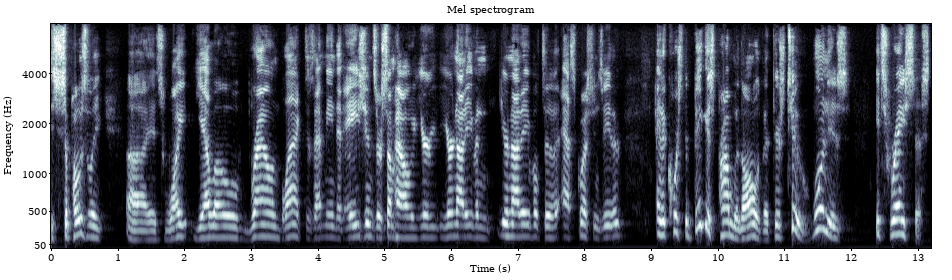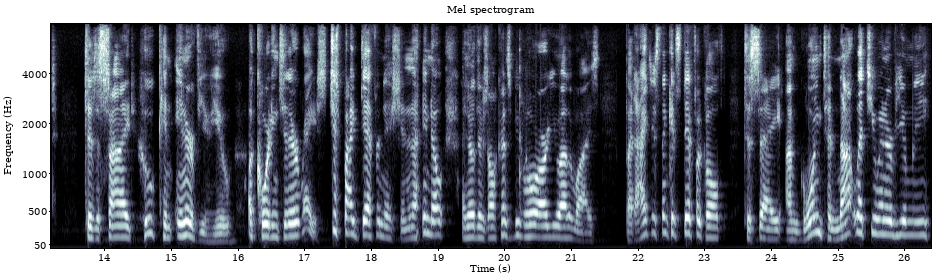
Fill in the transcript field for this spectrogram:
supposedly uh, it's white, yellow, brown, black. Does that mean that Asians are somehow you're you're not even you're not able to ask questions either? And of course, the biggest problem with all of it, there's two. One is it's racist to decide who can interview you according to their race, just by definition. And I know I know there's all kinds of people who argue otherwise, but I just think it's difficult to say, I'm going to not let you interview me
